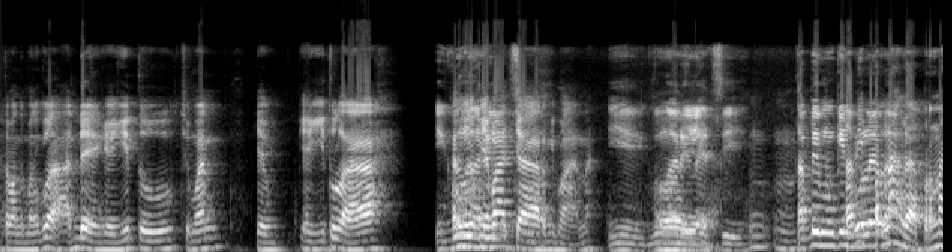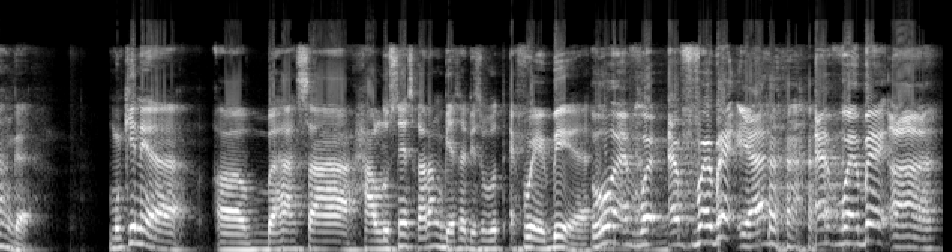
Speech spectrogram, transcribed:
teman-teman gue ada yang kayak gitu. Cuman ya ya gitulah. Ih, Kan nggak punya pacar gimana? Iya, gue Oh, nggak iya. relate sih. Tapi mungkin Tapi boleh pernah nggak? Pernah nggak? Mungkin ya eh, bahasa halusnya sekarang biasa disebut FWB ya. Oh, FW, FWB ya. FWB. Ah.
